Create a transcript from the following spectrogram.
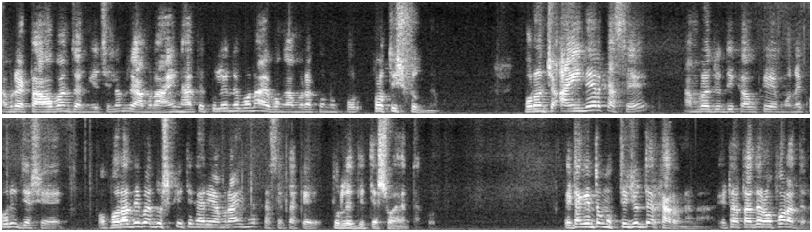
আমরা একটা আহ্বান জানিয়েছিলাম যে আমরা আইন হাতে তুলে নেব না এবং আমরা কোনো প্রতিশোধ নেব। বরঞ্চ আইনের কাছে আমরা যদি কাউকে মনে করি যে সে অপরাধী বা দুষ্কৃতিকারী, আমরা আইনের কাছে তাকে তুলে দিতে সহায়তা করব এটা কিন্তু মুক্তিযুদ্ধের কারণে না, এটা তাদের অপরাধের।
